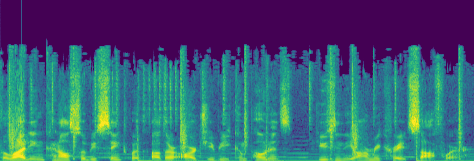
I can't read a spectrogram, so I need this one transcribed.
The lighting can also be synced with other RGB components using the Armoury Crate software.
